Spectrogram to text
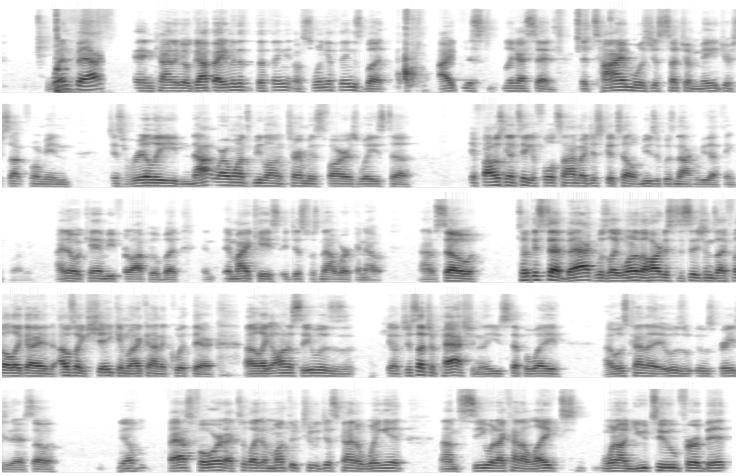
went back and kind of you know, got back into the, the thing, a swing of things, but I just, like I said, the time was just such a major suck for me, and just really not where I want to be long term as far as ways to. If I was going to take it full time, I just could tell music was not going to be that thing for me. I know it can be for a lot of people, but in, in my case, it just was not working out. Uh, so took a step back was like one of the hardest decisions. I felt like I had, I was like shaking when I kind of quit there. Uh, like honestly, it was you know just such a passion, and then you step away. I was kind of it was it was crazy there. So you know, fast forward, I took like a month or two to just kind of wing it, um, see what I kind of liked. Went on YouTube for a bit,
